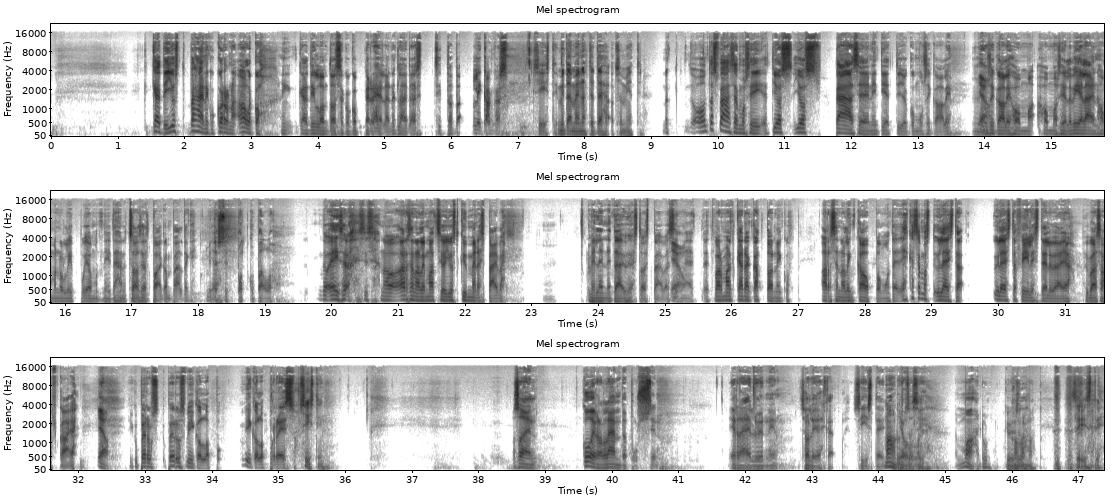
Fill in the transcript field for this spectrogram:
käytiin just vähän ennen kuin korona alkoi, niin käytiin Lontoossa koko perheellä. Nyt lähdetään sitten sit tota Likan kanssa. Siisti. Mitä meinaatte tehdä, ootko miettinyt? No, on tässä vähän semmosia, että jos, jos pääsee, niin tietty joku musikaali. Joo. Musikaalihomma homma siellä. Vielä en hommannut lippuja, mutta niitähän nyt saa sieltä paikan päältäkin. Mitäs sitten potkupallo? No ei se, siis no Arsenalin matsi on just kymmenes päivä. Me lennetään 11 päivä Joo. sinne. Et, et varmaan nyt käydään katsoa niinku Arsenalin kauppa, mutta ehkä semmoista yleistä, yleistä fiilistelyä ja hyvää safkaa ja Joo. niinku perus, perus viikonloppu, viikonloppureissu. Siisti. Mä sain koiran lämpöpussin eräilyyn, niin se oli ehkä siistein. Mahdutko siihen? Mahdun, kyllä Kova. se mahtuu. Siisti.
